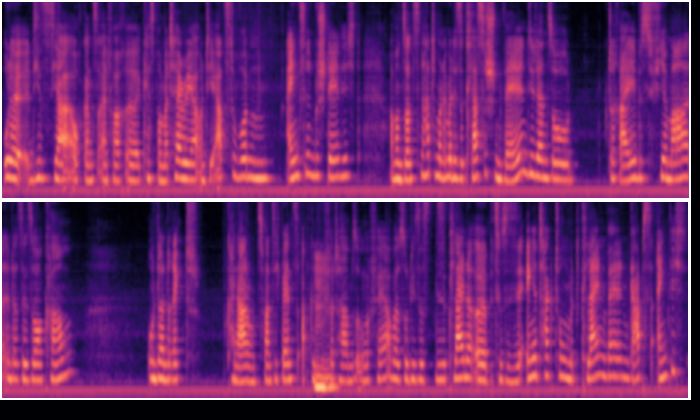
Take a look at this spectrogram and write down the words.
Oder dieses Jahr auch ganz einfach äh, Casper Materia und die Ärzte wurden einzeln bestätigt. Aber ansonsten hatte man immer diese klassischen Wellen, die dann so drei bis viermal in der Saison kamen und dann direkt, keine Ahnung, 20 Bands abgeliefert haben, so ungefähr. Aber so dieses, diese kleine, äh, beziehungsweise diese enge Taktung mit kleinen Wellen gab es eigentlich,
